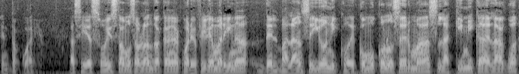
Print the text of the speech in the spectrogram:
en tu acuario. Así es, hoy estamos hablando acá en Acuariofilia Marina del balance iónico, de cómo conocer más la química del agua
